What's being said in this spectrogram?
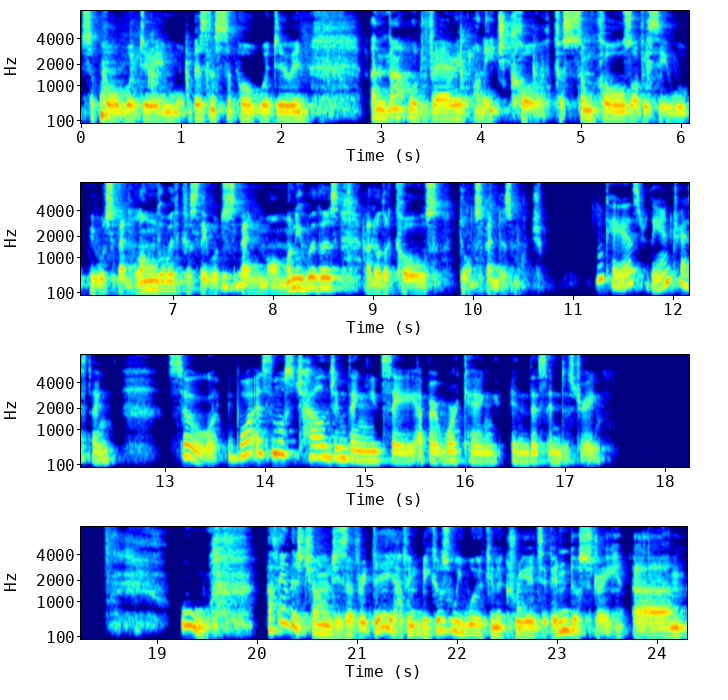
support we're doing, what business support we're doing. And that would vary on each call because some calls obviously we we would spend longer with because they would mm-hmm. spend more money with us, and other calls don't spend as much. Okay, that's really interesting. So, what is the most challenging thing you'd say about working in this industry? Ooh, I think there's challenges every day. I think because we work in a creative industry, um,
